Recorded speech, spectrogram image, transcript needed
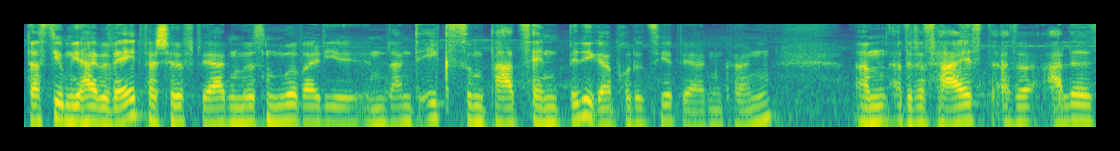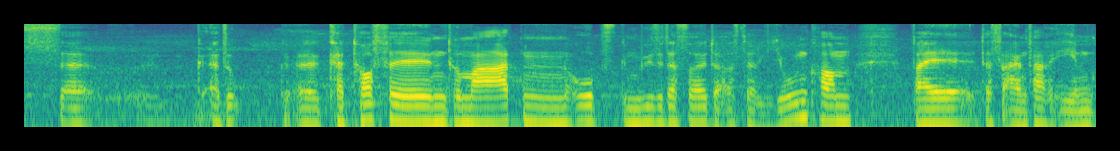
dass die um die halbe Welt verschifft werden müssen, nur weil die in Land X ein paar Cent billiger produziert werden können. Ähm, also das heißt, also alles, äh, also äh, Kartoffeln, Tomaten, Obst, Gemüse, das sollte aus der Region kommen, weil das einfach eben äh,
